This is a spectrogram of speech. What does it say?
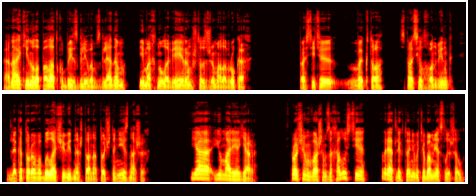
Она окинула палатку брезгливым взглядом и махнула веером, что сжимала в руках. «Простите, вы кто?» — спросил Хон Винг, для которого было очевидно, что она точно не из наших. «Я Юмария Яр. Впрочем, в вашем захолустье вряд ли кто-нибудь обо мне слышал».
